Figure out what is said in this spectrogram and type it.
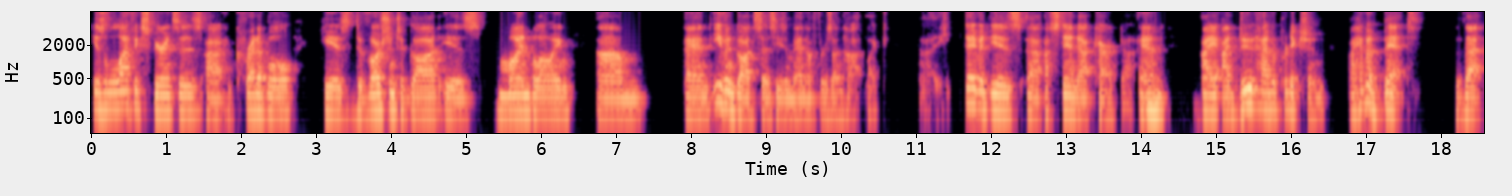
his life experiences are incredible. His devotion to God is mind blowing. Um, and even God says he's a man after his own heart. Like uh, he, David is uh, a standout character, and I, I do have a prediction. I have a bet that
